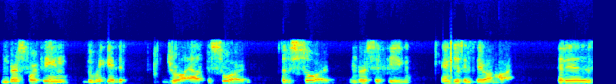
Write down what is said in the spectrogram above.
in verse 14, the wicked draw out the sword. So the sword, in verse 15, enters into their own heart. That is,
